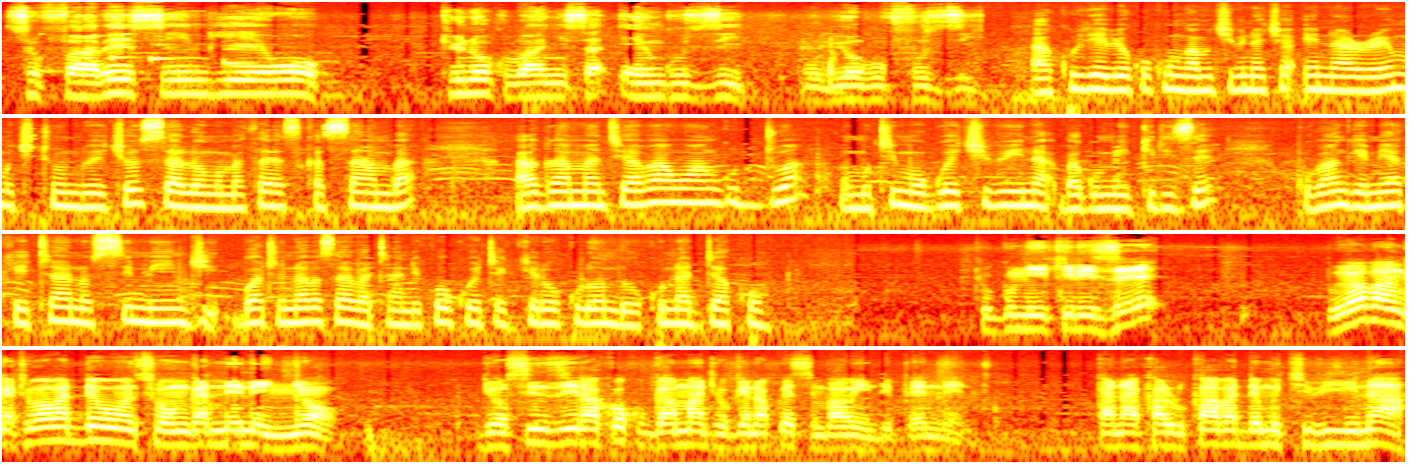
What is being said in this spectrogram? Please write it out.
So ffe abeesimbyewo tulina okulwanyisa enguzi mu byobufuzi. Akulira ebyokukunga mu kibiina kya nrm mu kitundu ekyo salongo mathias kasamba agamba nti abawanguddwa omutima ogw'ekibiina bagumiikirize kubanga emyaka etaano si mingi bwatyo n'abasaba batandike okwetekkera okulonda okunaddako. Tugumiikirize bwe waba nga tewabaddewo nsonga nnene nnyo gy'osinziirako okugamba nti ogenda kwesimbawo independent. Kano akalulu kabadde mu kibiina.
